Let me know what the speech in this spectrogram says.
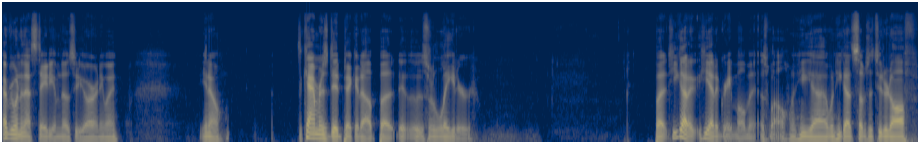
Everyone in that stadium knows who you are, anyway. You know, the cameras did pick it up, but it was sort of later. But he got a he had a great moment as well when he uh, when he got substituted off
